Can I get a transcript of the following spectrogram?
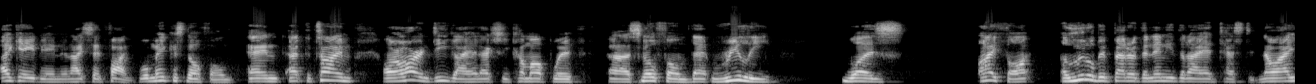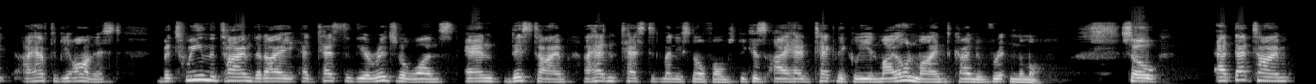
I gave in and I said, fine, we'll make a snow foam. And at the time, our R&D guy had actually come up with uh, snow foam that really was, I thought, a little bit better than any that I had tested. Now, I, I have to be honest, between the time that I had tested the original ones and this time, I hadn't tested many snow foams because I had technically, in my own mind, kind of written them off. So at that time,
